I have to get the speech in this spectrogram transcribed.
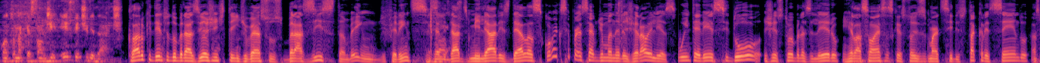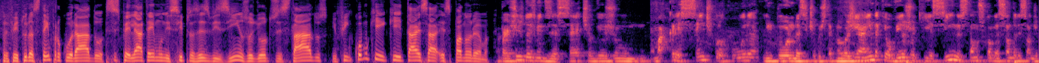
quanto na questão de efetividade. Claro que dentro do Brasil a gente tem diversos Brasis também, diferentes Exato. realidades, milhares delas. Como é que você percebe de maneira geral, Elias, o interesse do gestor brasileiro em relação a essas questões de Smart Cities? Está crescendo, as prefeituras têm procurado se espelhar até em municípios, às vezes vizinhos ou de outros estados. Enfim, como que está esse panorama? A partir de 2017 eu vejo uma crescente procura em torno desse tipo de tecnologia, ainda que eu vejo que sim, estamos começando a lição de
